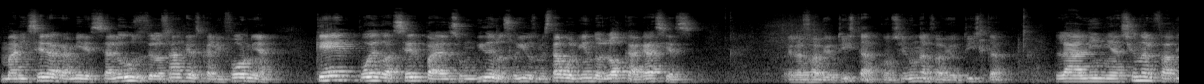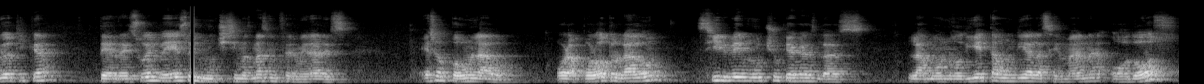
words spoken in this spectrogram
Marisela Ramírez, saludos desde Los Ángeles, California. ¿Qué puedo hacer para el zumbido en los oídos? Me está volviendo loca, gracias. El alfabiotista, consigue un alfabiotista. La alineación alfabiótica te resuelve eso y muchísimas más enfermedades. Eso por un lado. Ahora, por otro lado, sirve mucho que hagas las, la monodieta un día a la semana o dos.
